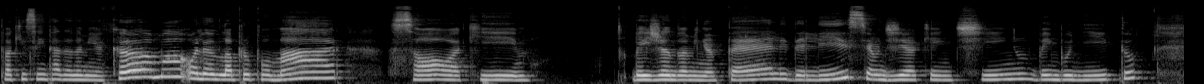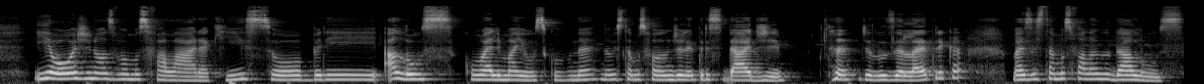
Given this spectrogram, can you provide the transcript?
Tô aqui sentada na minha cama, olhando lá pro pomar, sol aqui beijando a minha pele, delícia, um dia quentinho, bem bonito. E hoje nós vamos falar aqui sobre a luz com L maiúsculo, né? Não estamos falando de eletricidade, de luz elétrica, mas estamos falando da luz.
